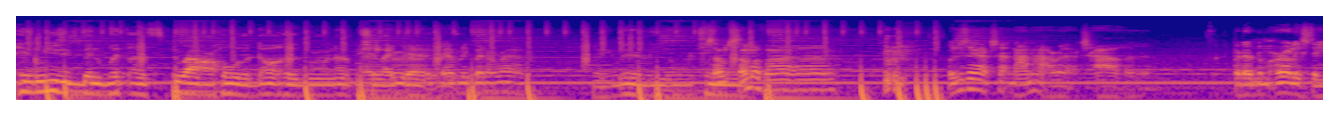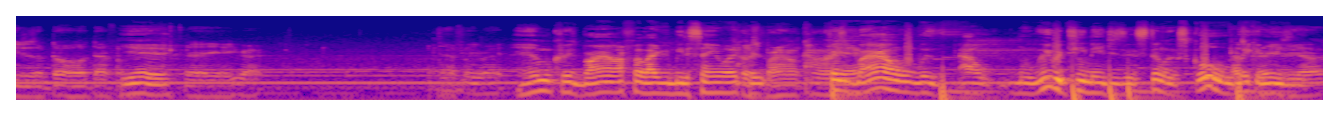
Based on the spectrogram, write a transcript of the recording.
his music's been with us throughout our whole adulthood, growing up and That's shit like true, that. Definitely been around. Like, literally over ten. Some years. some of our uh, would you say our child? Nah, not really our childhood, but in them early stages of adulthood, definitely. Yeah, Yeah, yeah, you're right. Definitely right. him, Chris Brown. I feel like it'd be the same way. Chris, Chris, Brown, Kanye. Chris Brown was out when we were teenagers and still in school That's making crazy, music. yo.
